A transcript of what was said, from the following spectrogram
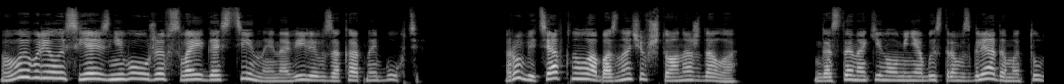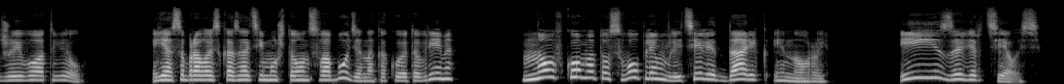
Вывалилась я из него уже в своей гостиной на вилле в закатной бухте. Руби тявкнула, обозначив, что она ждала. Гастен окинул меня быстрым взглядом и тут же его отвел. Я собралась сказать ему, что он свободен на какое-то время, но в комнату с воплем влетели Дарик и Норрель. И завертелась.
